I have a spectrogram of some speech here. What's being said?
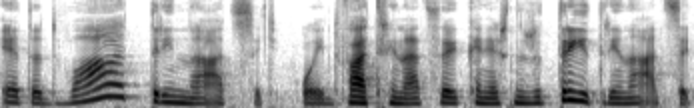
это 2.13. Ой, 2.13, конечно же, 3.13.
